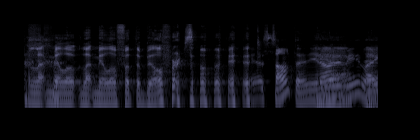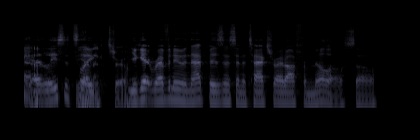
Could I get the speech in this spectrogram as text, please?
And let Millo let Millo foot the bill for some of it. yeah, something, you know what I mean? Like yeah. at least it's yeah, like true. you get revenue in that business and a tax write off from Millo. So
